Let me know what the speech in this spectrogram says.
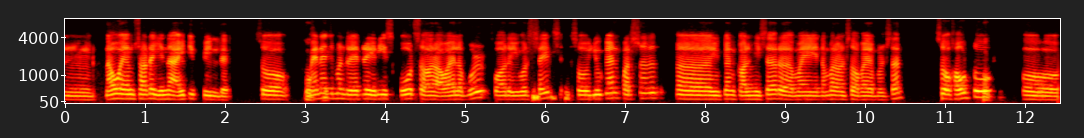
mm, now I am started in the IT field. So Okay. management related any sports are available for your sites. So you can personal uh, you can call me sir. Uh, my number also available sir. So how to uh,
